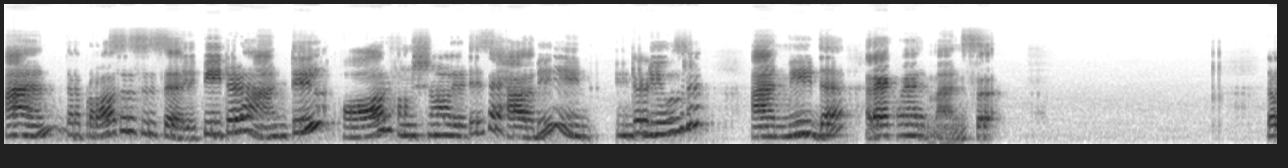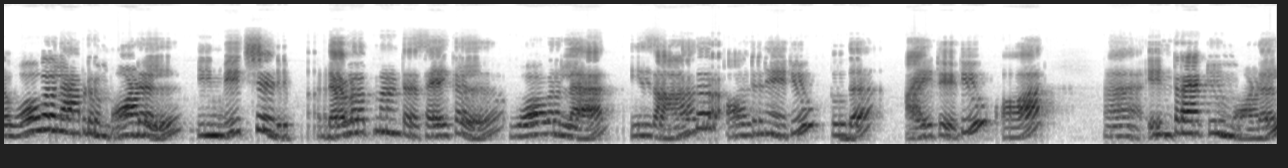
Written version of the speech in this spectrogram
And the process is repeated until all functionalities have been in introduced and meet the requirements. The overlapped model in which de development cycle overlap is another alternative to the iterative or uh, interactive model.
